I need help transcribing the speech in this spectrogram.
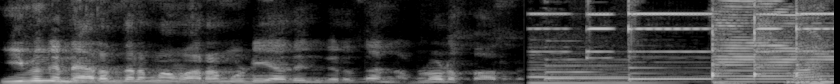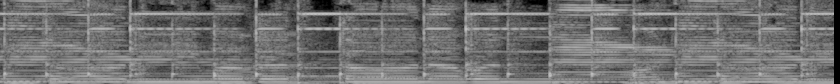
இவங்க நிரந்தரமாக வர முடியாதுங்கிறது தான் நம்மளோட பார்வை. மகத்தானவன் மனிதானி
